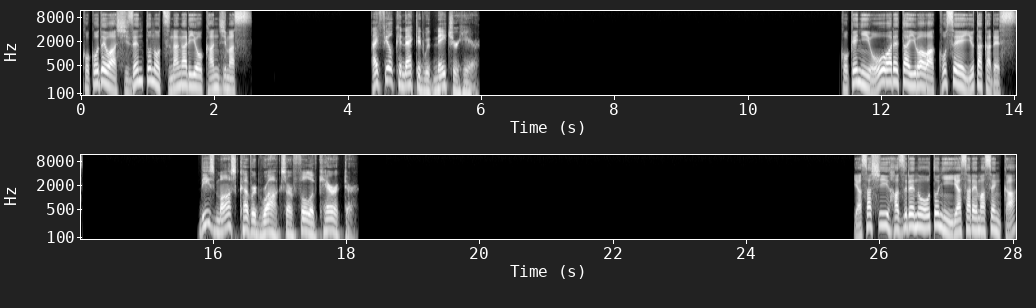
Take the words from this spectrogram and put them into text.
ここでは自然とのつながりを感じます。 I feel connected with nature here. 苔に覆われた岩は個性豊かです。These moss covered rocks are full of character. 優しい外れの音に癒されませんか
